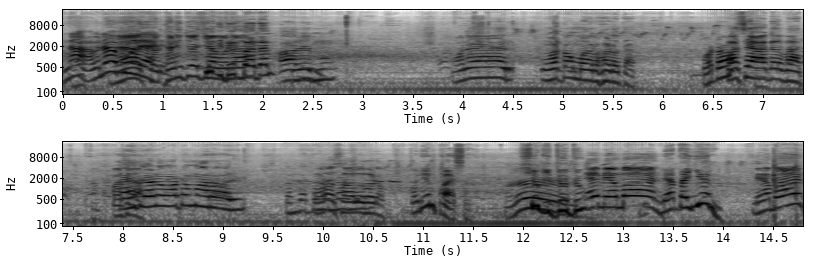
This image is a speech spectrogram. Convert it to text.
ના હવે ના બોલે. હા, ઘણી જોઈ શું કીધું જ્યાં અરે હું ઓને ઓટો મારો હડો તાર. ઓટો? પછી આગળ વાત. પછી. દેડો ઓટો મારો હરી. તમને તો સાલું હડો પડે ને શું કીધું તું? એ મહેમાન. લેતા ગયા ને. મહેમાન.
